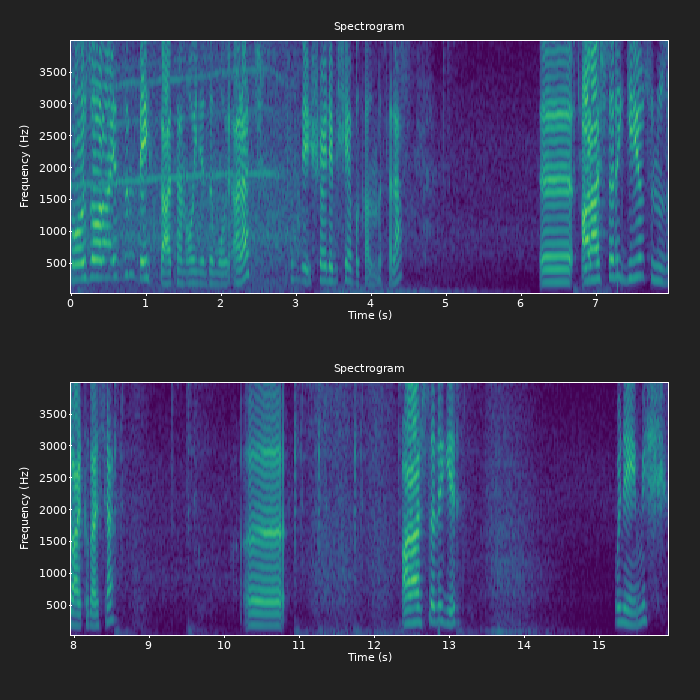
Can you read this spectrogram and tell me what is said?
Forza Horizon 5 zaten oynadığım o araç. Şimdi şöyle bir şeye bakalım mesela. Ee, araçlara giriyorsunuz arkadaşlar. Ee, araçlara gir. Bu neymiş?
